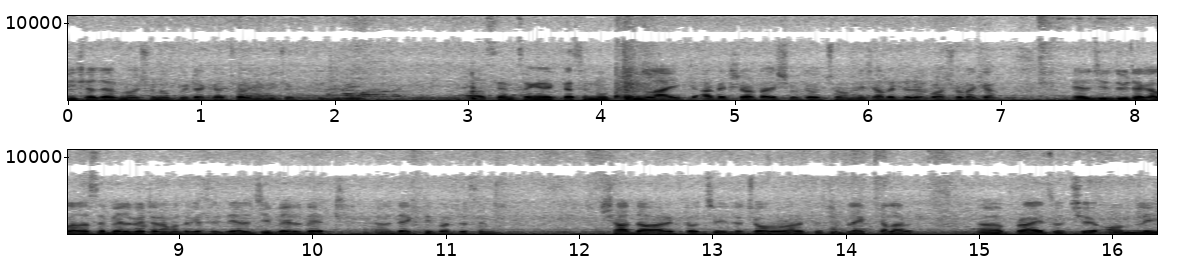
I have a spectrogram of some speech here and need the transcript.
বিশ হাজার নয়শো নব্বই টাকা, ছয় জিবি চৌষট্টি জিবি স্যামসাং এর একটা আছে নোট টেন লাইট আঠাশশো আঠাশ ওটা হচ্ছে অনলি সাতাশ হাজার পাঁচশো টাকা। এলজির দুইটা কালার আছে ভেলভেটের আমাদের কাছে যে এলজি ভেলভেট দেখতেই পারতেছেন। সাদা আর একটা হচ্ছে, এই যে আর একটা হচ্ছে ব্ল্যাক কালার প্রাইস হচ্ছে অনলি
